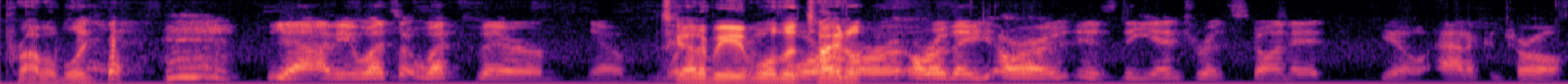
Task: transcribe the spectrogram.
probably. yeah, I mean, what's what's their you know? It's gotta be- well, the or, title- or, or they or is the interest on it you know out of control?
